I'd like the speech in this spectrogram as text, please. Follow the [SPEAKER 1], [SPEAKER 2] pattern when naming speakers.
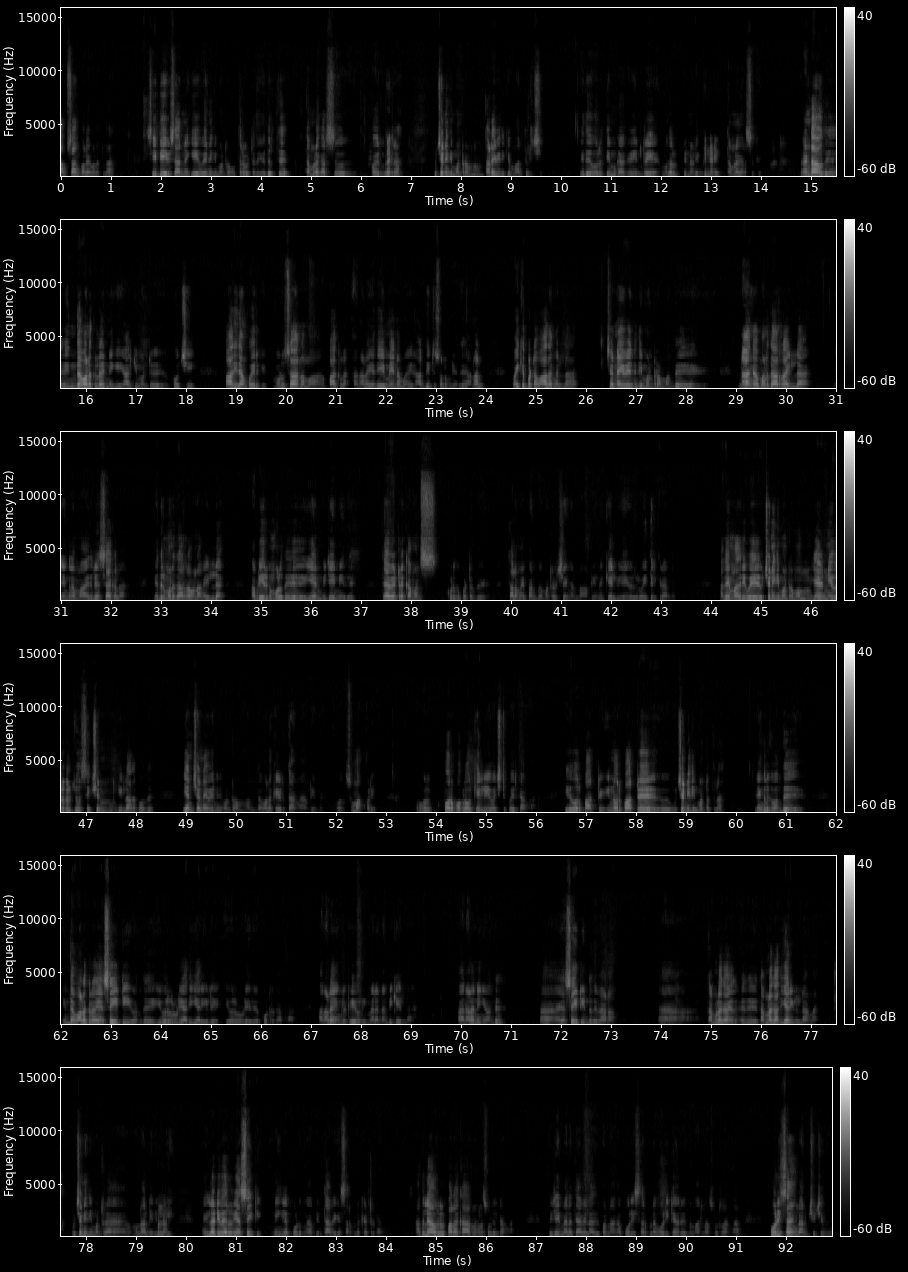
[SPEAKER 1] ஆம்சாங் கொலை வழக்கில் சிபிஐ விசாரணைக்கு உயர்நீதிமன்றம் உத்தரவிட்டதை எதிர்த்து தமிழக அரசு போயிருந்ததில் உச்சநீதிமன்றம் தடை விதிக்க மறுத்துடுச்சு. இது ஒரு திமுகவுக்கு இன்றைய முதல் பின்னடைவு
[SPEAKER 2] பின்னாடி.
[SPEAKER 1] தமிழக அரசுக்கு. ரெண்டாவது இந்த வழக்கில் இன்னைக்கு ஆர்கியூமெண்ட்டு போச்சு. பாதி தான் போயிருக்கு. முழுசாக நம்ம பார்க்கல. அதனால் எதையுமே நம்ம அறுதிட்டு சொல்ல முடியாது. ஆனால் வைக்கப்பட்ட வாதங்களில் சென்னை உயர்நீதிமன்றம் வந்து நாங்கள் மனுதாரராக இல்லை. எங்களை ம இதுலேயும் சேர்க்கலை எதிர் மனுதாரராகவும் நாங்கள் இல்லை. அப்படி இருக்கும் பொழுது ஏன் விஜய் மீது தேவையற்ற கமெண்ட்ஸ் கொடுக்கப்பட்டது தலைமை பண்பு மற்ற விஷயங்கள்லாம் அப்படின்னு கேள்வியை இவர்கள் வைத்திருக்கிறார்கள். அதே மாதிரி உய- உச்சநீதிமன்றமும் ஏன் இவர்கள் ஜூஸ் செக்ஷன் இல்லாத போது ஏன் சென்னை உயர்நீதிமன்றம் அந்த வழக்கை எடுத்தாங்க அப்படின்னு ஒரு சும்மா அப்படி ஒரு போகிற போக்கில் ஒரு கேள்வியை வச்சுட்டு போயிருக்காங்க. இது ஒரு பார்ட்டு இன்னொரு பார்ட்டு உச்சநீதிமன்றத்தில் எங்களுக்கு வந்து இந்த வழக்கில் எஸ்ஐடி வந்து இவர்களுடைய அதிகாரிகளே இவர்களுடைய இதுவே போட்டிருக்காங்க. அதனால் எங்களுக்கு இவர்கள் மேலே நம்பிக்கை இல்லை. அதனால் நீங்கள் வந்து எஸ்ஐடின்றது வேணாம். தமிழக இது தமிழக அதிகாரிகள் இல்லாமல் உச்சநீதிமன்ற முன்னாள் நீதிபதி இல்லாட்டி வேற ஒரு எஸ்ஐடி நீங்களே போடுங்க அப்படின்னு தாவேக சார்பில் கேட்டிருக்காங்க. அதில் அவர்கள் பல காரணங்களை சொல்லியிருக்காங்க. விஜய் மேலே தேவையில்லாத இது பண்ணாங்க. போலீஸ் தரப்பில் ஓடிட்டார். இந்த மாதிரிலாம் சொல்கிறாங்க போலீஸ் தான் எங்களை அனுப்பிச்சி வச்சது.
